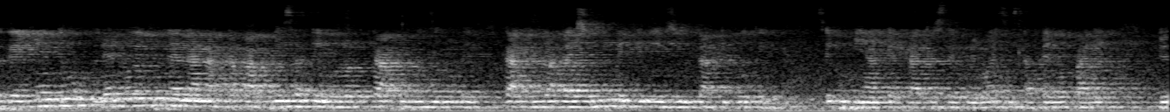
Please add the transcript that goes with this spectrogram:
Très bientôt, les nous retourner là, nous capable de présenter notre cas pour nous dire, nous travaillons sur nous, mettre des résultats de côté. C'est pour bien quelque cas tout simplement, si ça fait nous parler de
